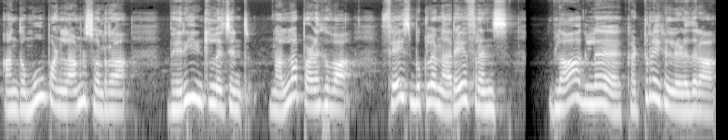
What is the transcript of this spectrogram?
அங்கே மூவ் பண்ணலாம்னு சொல்கிறான் வெரி இன்டெலிஜென்ட் நல்லா பழகுவா. ஃபேஸ்புக்கில் நிறைய ஃப்ரெண்ட்ஸ் பிளாகில் கட்டுரைகள் எழுதுறா.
